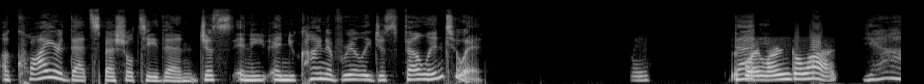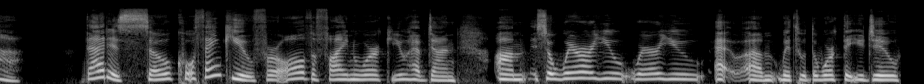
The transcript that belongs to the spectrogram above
acquired that specialty then just and you, and you kind of really just fell into it. That, I learned a lot. Yeah. That is so cool. Thank you for all the fine work you have done. Um, so where are you? Where are you at, um, with, with, the work that you do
